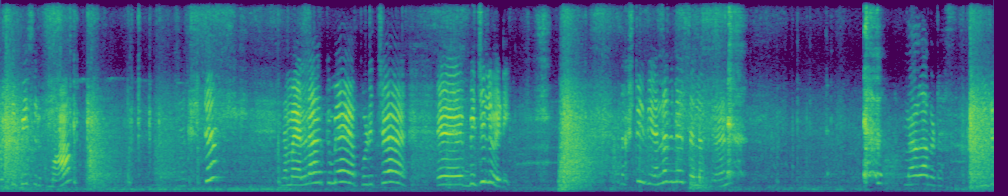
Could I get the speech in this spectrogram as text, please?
பத்து பீஸ் இருக்குமா? நெக்ஸ்ட்டு நம்ம எல்லாருக்குமே பிடிச்ச பிஜிலி வெடி. நெக்ஸ்ட் இது என்னதுன்னே தெரியல ஃப்ரெண்ட்ஸ் இது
